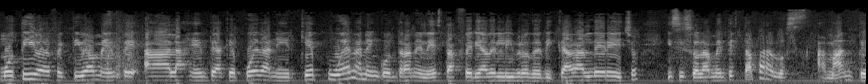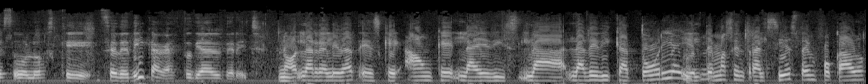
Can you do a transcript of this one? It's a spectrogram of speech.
motiva efectivamente a la gente a que puedan ir, que puedan encontrar en esta feria del libro dedicada al derecho y si solamente está para los amantes o los que se dedican a estudiar el derecho. No, la realidad es que aunque la, la, dedicatoria y el tema central sí está enfocado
